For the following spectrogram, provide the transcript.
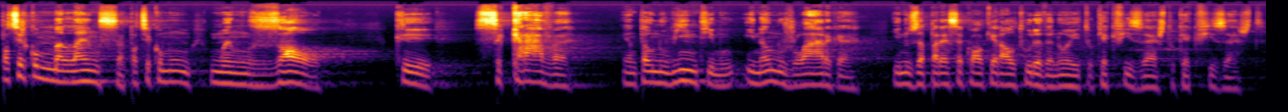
Pode ser como uma lança, pode ser como um, um anzol que se crava então no íntimo e não nos larga e nos aparece a qualquer altura da noite o que é que fizeste, o que é que fizeste.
